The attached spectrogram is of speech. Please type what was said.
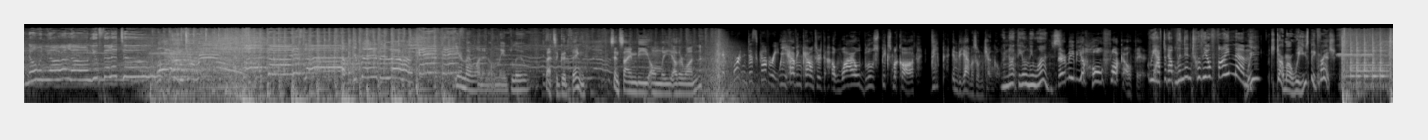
I know when you're alone, you feel it too. What good is? You're my one and only Blu. That's a good thing, since I'm the only other one. An important discovery. We have encountered a wild blue spix macaw deep in the Amazon jungle. We're not the only ones. There may be a whole flock out there. We have to help Linda and Tulio find them. We? What you talking about we? You speak French.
